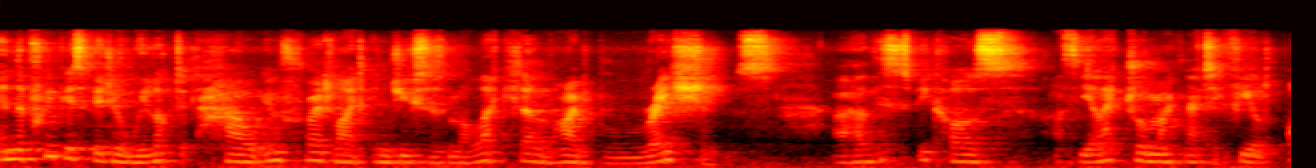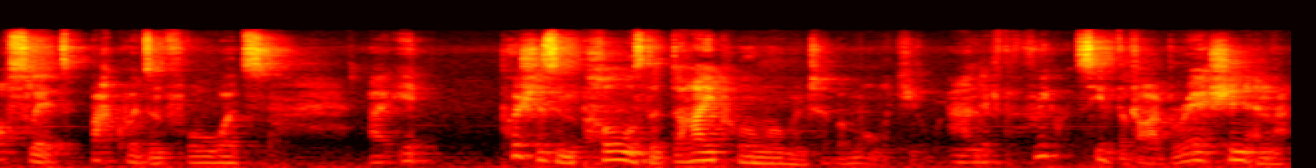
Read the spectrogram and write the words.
In the previous video we looked at how infrared light induces molecular vibrations. Uh, this is because as the electromagnetic field oscillates backwards and forwards, uh, it pushes and pulls the dipole moment of a molecule and if the frequency of the vibration and that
